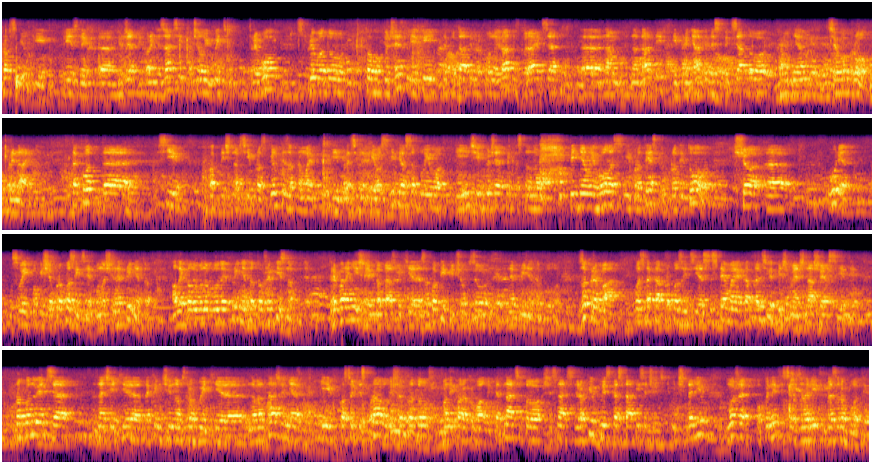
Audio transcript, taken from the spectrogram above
профспілки різних е, бюджетних організацій почали бити тривогу з приводу того бюджету, який депутати Верховної Ради збираються е, нам надати і прийняти десь 30 грудня цього року, принаймні. Так от, е, всі, фактично всі профспілки, зокрема і працівники освіти особливо, і інших бюджетних установ, підняли голос і протесту проти того, що е, уряд у своїх поки що пропозиціях, воно ще не прийнято, але коли воно буде прийнято, то вже пізно буде. Треба раніше, як то кажуть, е, запобігти, щоб цього не прийнято було. Зокрема, ось така пропозиція, система, яка працює більш-менш нашої освіти, пропонується значить, е, таким чином зробити е, навантаження і, по суті справу лише впродовж, вони порахували 15-16 років, близько 100 тисяч учителів може опинитися взагалі без роботи.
